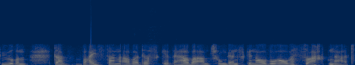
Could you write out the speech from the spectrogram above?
führen, da weiß dann aber das Gewerbeamt schon ganz genau, worauf es zu achten hat.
